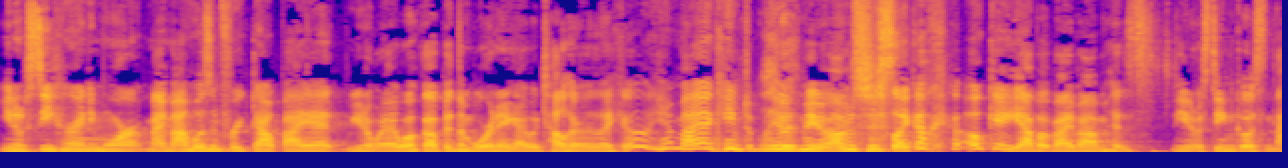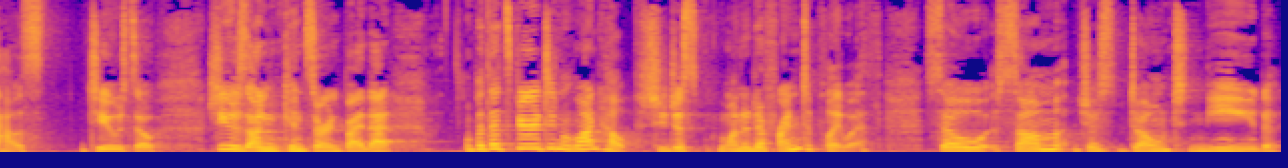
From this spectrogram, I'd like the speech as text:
you know, see her anymore. My mom wasn't freaked out by it. You know, when I woke up in the morning, I would tell her, like, oh, yeah, Maya came to play with me. Mom's just like, okay, okay, yeah, but my mom has, you know, seen ghosts in the house too. So she was unconcerned by that. But that spirit didn't want help. She just wanted a friend to play with. So some just don't need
